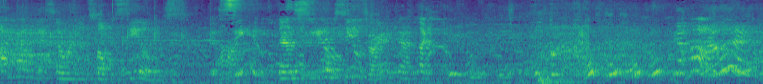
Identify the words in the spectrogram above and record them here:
I had these so when it's all seals. Seals. They're seals, seals, right? Yeah, like. really?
